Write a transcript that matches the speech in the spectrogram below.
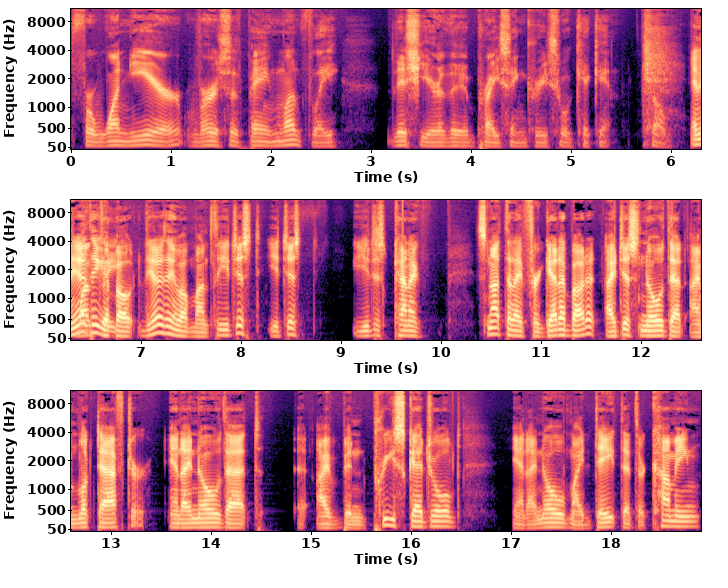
for one year versus paying monthly, this year the price increase will kick in. So And the other thing about the other thing about monthly, you just you just you just kind of it's not that I forget about it. I just know that I'm looked after, and I know that uh, I've been pre-scheduled, and I know my date that they're coming,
